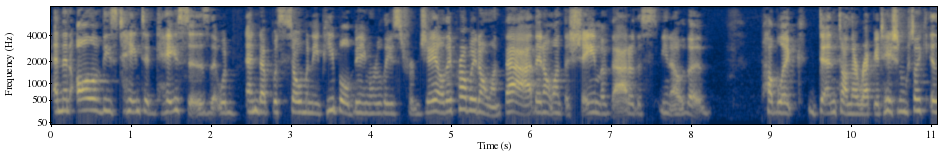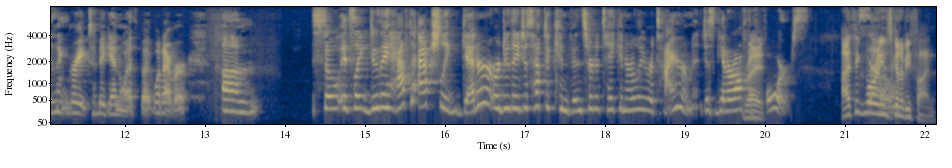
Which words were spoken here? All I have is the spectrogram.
and then all of these tainted cases that would end up with so many people being released from jail they probably don't want that they don't want the shame of that or this you know the public dent on their reputation which like isn't great to begin with but whatever um so it's like do they have to actually get her or do they just have to convince her to take an early retirement just get her off right. the force i think maureen's going to be fine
